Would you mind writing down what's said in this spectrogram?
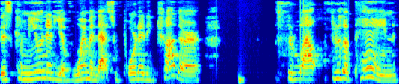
this community of women that supported each other throughout through the pain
